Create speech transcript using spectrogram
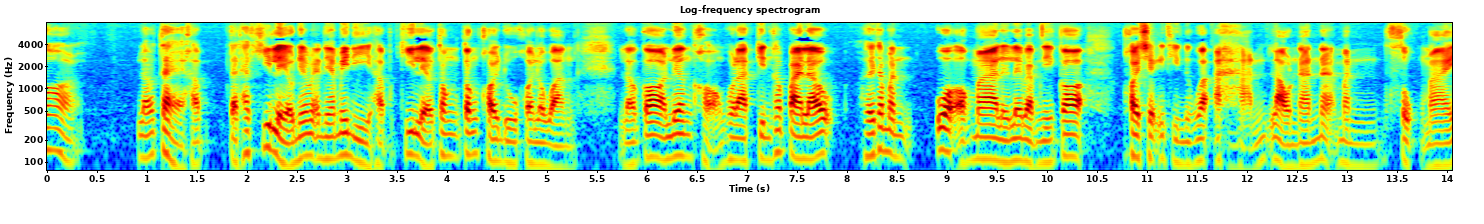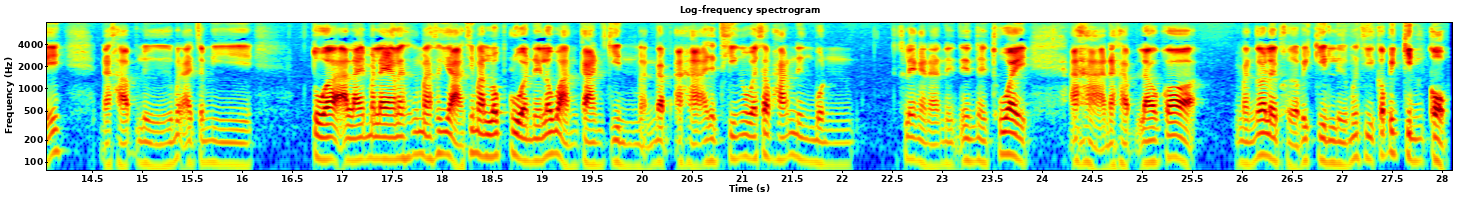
ก็แล้วแต่ครับ แต่ถ้าขี้เหลวเนี่ยอันนี้ไม่ดีครับขี้เหลวต้องต้องคอยดูคอยระวัง แล้วก็เรื่องของเวลากินเข้าไปแล้วเฮ้ยถ้ามันอ้วกออกมาหรืออะไรแบบนี้ก็คอยเช็คอีกทีหนึ่งว่าอาหารเหล่านั้นน่ะมันสุกไหมนะครับหรือมันอาจจะมีตัวอะไรมแมลงอะไรขึ้นมาสักอย่างที่มันรบกวนในระหว่างการกินเหมือนแบบอาหารอาจจะทิ้งเอาไว้สักพักหนึ่งบนเขาเรียกไงนะในในในถ้วยอาหารนะครับ แล้วก็มันก็เลยเผลอไปกินหรือบางทีก็ไปกินกบ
